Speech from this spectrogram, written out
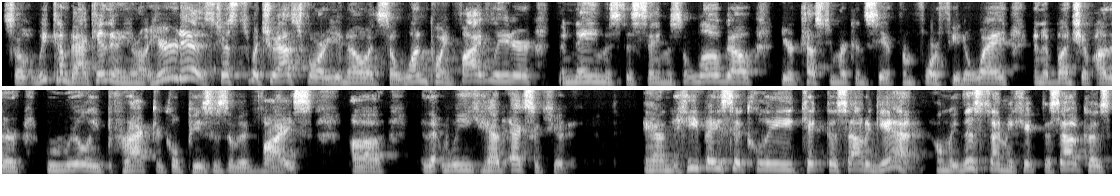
so we come back in there you know here it is just what you asked for you know it's a 1.5 liter the name is the same as the logo your customer can see it from four feet away and a bunch of other really practical pieces of advice uh, that we had executed. And he basically kicked us out again only this time he kicked us out because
